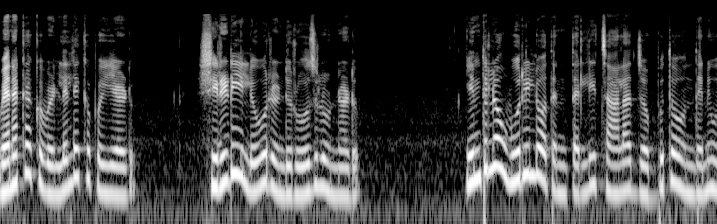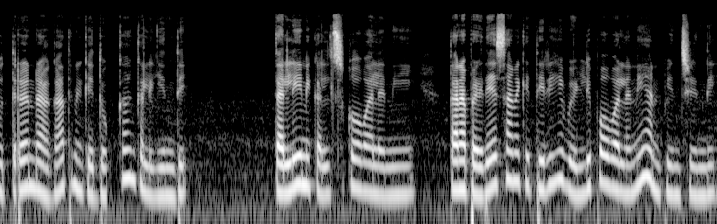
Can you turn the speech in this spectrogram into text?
వెనకకు వెళ్ళలేకపోయాడు. షిరిడీలో రెండు రోజులు ఉన్నాడు. ఇంతలో ఊరిలో అతని తల్లి చాలా జబ్బుతో ఉందని ఉత్తరం రాగా అతనికి దుఃఖం కలిగింది. తల్లిని కలుసుకోవాలని తన ప్రదేశానికి తిరిగి వెళ్ళిపోవాలని అనిపించింది.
